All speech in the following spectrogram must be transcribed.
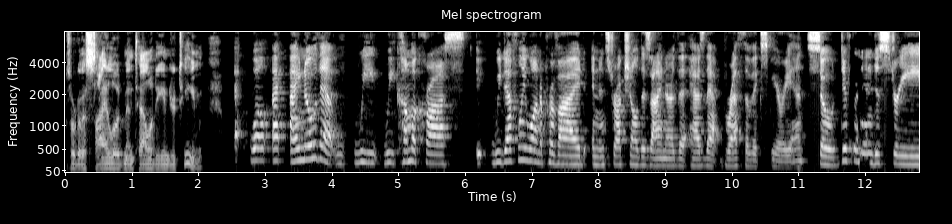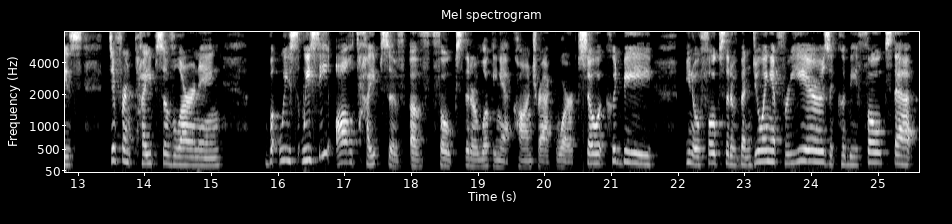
sort of a siloed mentality in your team. Well, I, I know that we we come across. We definitely want to provide an instructional designer that has that breadth of experience. So different industries, different types of learning but we we see all types of of folks that are looking at contract work. So it could be, you know, folks that have been doing it for years. It could be folks that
